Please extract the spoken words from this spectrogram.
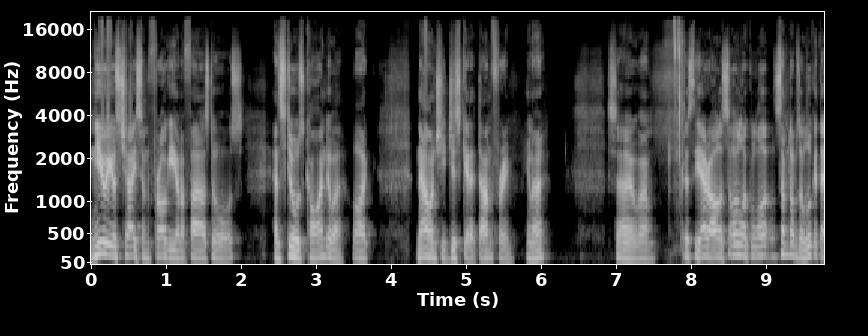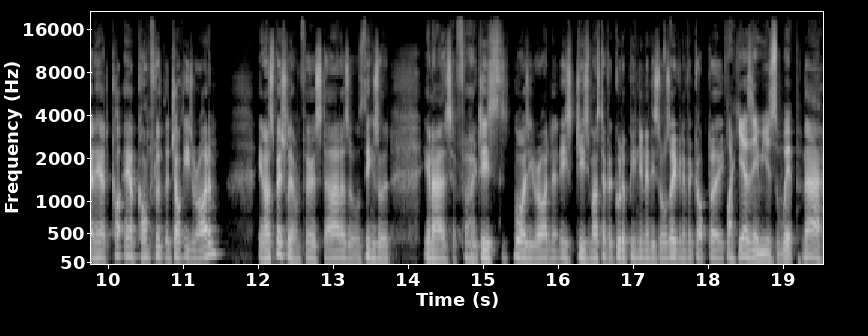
knew he was chasing Froggy on a fast horse, and still was kind to her. Like knowing she'd just get it done for him, you know. So um, just the arrow. I like sometimes I look at that how how confident the jockeys ride him. You know, especially on first starters or things that, you know, they say, fuck, geez, why is he riding it? He's, geez, must have a good opinion of this horse, even if it got beat. Like he hasn't even used the whip. Nah.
